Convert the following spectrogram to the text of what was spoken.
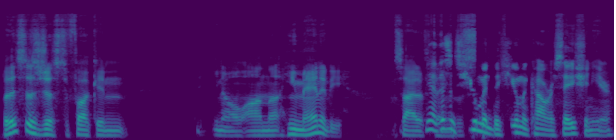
But this is just a fucking, you know, on the humanity side of yeah, things. this is human to human conversation here.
